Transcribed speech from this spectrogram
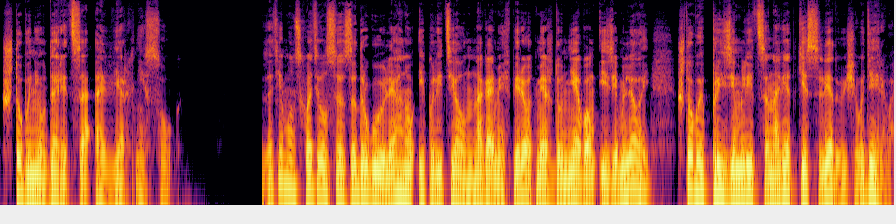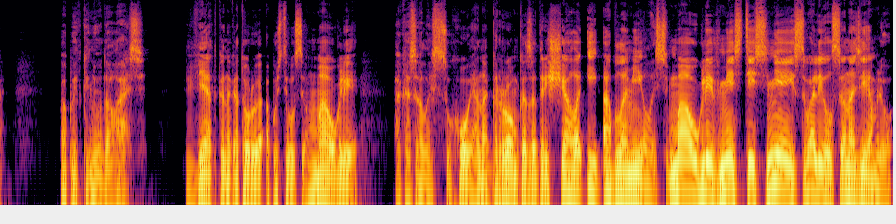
чтобы не удариться о верхний сук. Затем он схватился за другую лиану и полетел ногами вперед между небом и землей, чтобы приземлиться на ветке следующего дерева. Попытка не удалась. Ветка, на которую опустился Маугли, оказалась сухой. Она громко затрещала и обломилась. Маугли вместе с ней свалился на землю.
